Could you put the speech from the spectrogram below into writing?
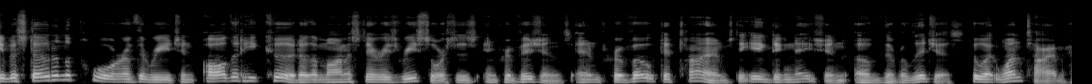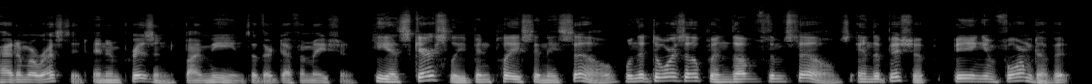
He bestowed on the poor of the region all that he could of the monastery's resources in provisions, and provoked at times the indignation of the religious, who at one time had him arrested and imprisoned by means of their defamation. He had scarcely been placed in a cell when the doors opened of themselves, and the bishop, being informed of it,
